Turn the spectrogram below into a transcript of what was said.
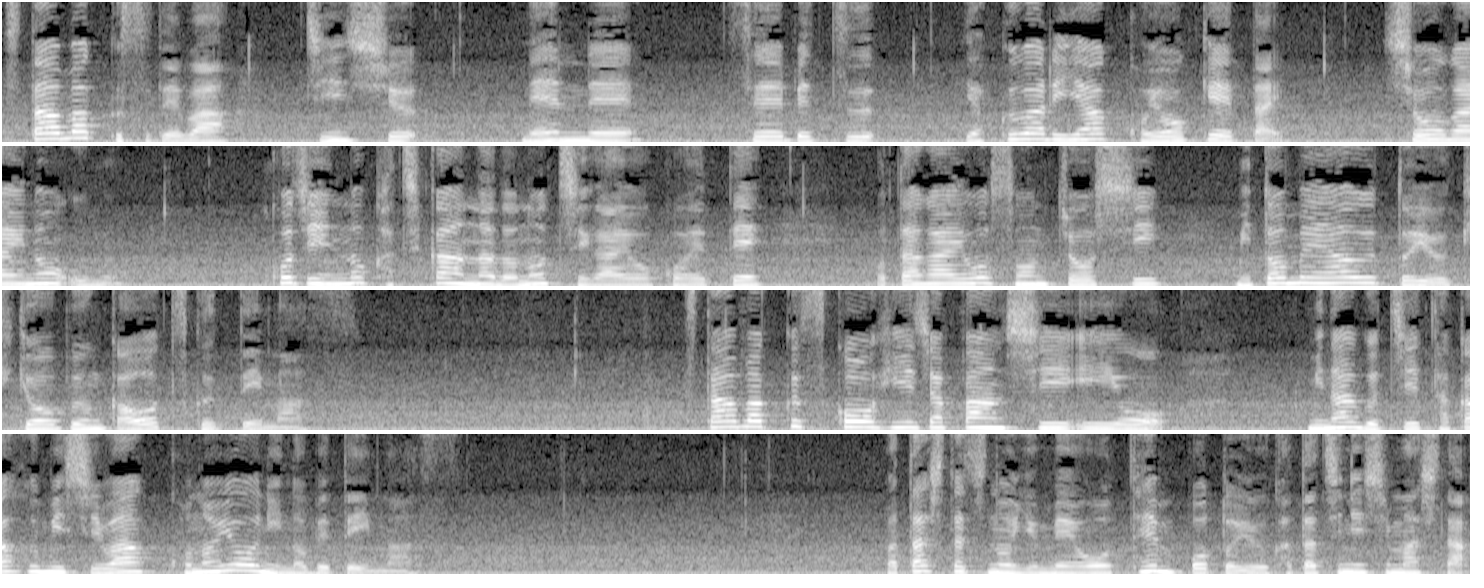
スターバックスでは人種年齢性別役割や雇用形態障害の有無個人の価値観などの違いを超えてお互いを尊重し認め合うという企業文化を作っています。スターバックスコーヒージャパン CEO 皆口貴文氏はこのように述べています。私たちの夢を店舗という形にしました。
